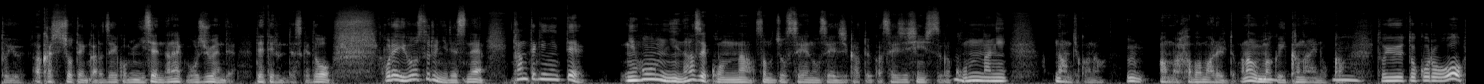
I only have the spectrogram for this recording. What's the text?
という明石書店から税込み2750円で出てるんですけどこれ要するにですね端的に言って日本になぜこんなその女性の政治家というか政治進出がこんなに、なんていうかな、うん、あんまり阻まれるとかな、うまくいかないのか、うん。というところを、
